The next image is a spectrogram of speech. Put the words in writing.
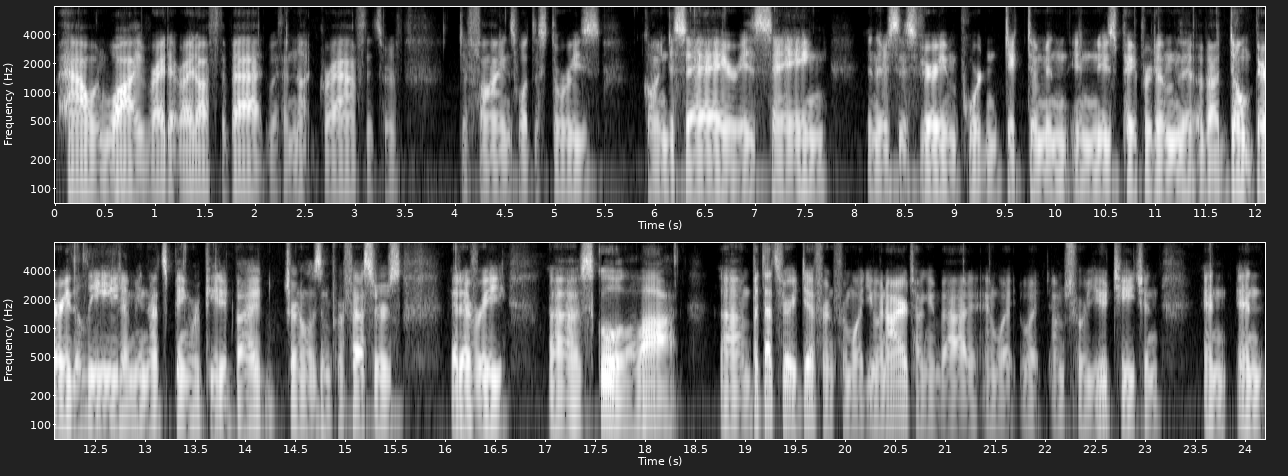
how and why right at, right off the bat with a nut graph that sort of defines what the story's going to say or is saying. And there's this very important dictum in, in newspaperdom that, about don't bury the lead. I mean, that's being repeated by journalism professors at every uh, school a lot. Um, but that's very different from what you and I are talking about and what, what I'm sure you teach. And and and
